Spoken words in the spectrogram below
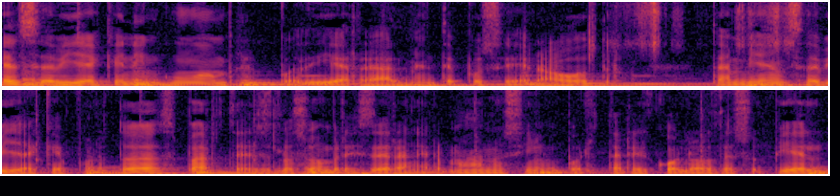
Él sabía que ningún hombre podía realmente poseer a otro. También sabía que por todas partes los hombres eran hermanos sin importar el color de su piel,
